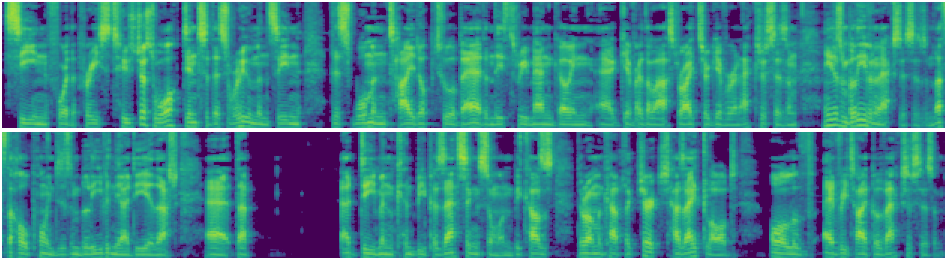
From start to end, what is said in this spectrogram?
scene for the priest who's just walked into this room and seen this woman tied up to a bed and these three men going, uh, give her the last rites or give her an exorcism. And he doesn't believe in an exorcism. That's the whole point. He doesn't believe in the idea that, uh, that a demon can be possessing someone because the Roman Catholic Church has outlawed all of every type of exorcism.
